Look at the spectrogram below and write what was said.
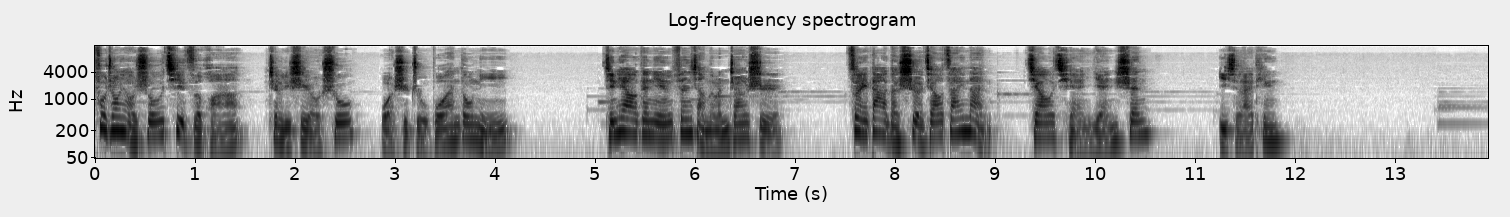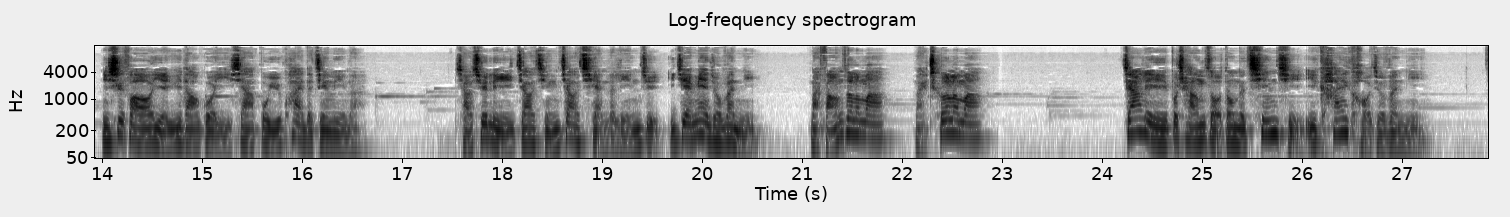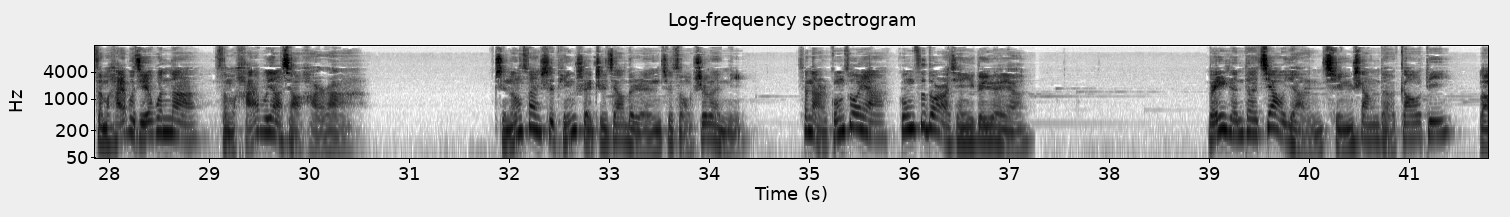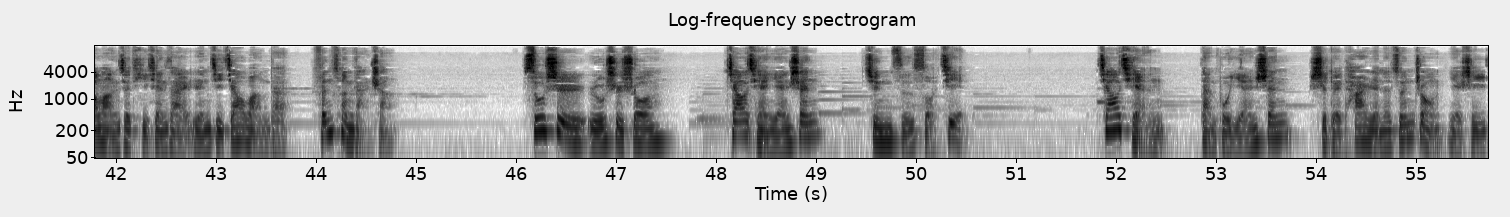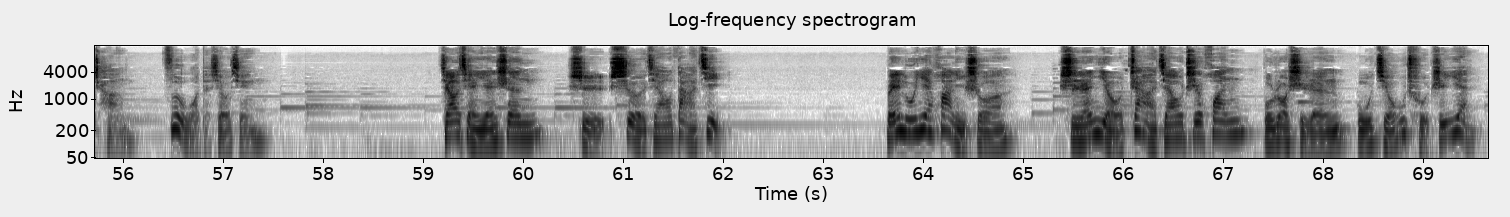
腹中有书气自华，这里是有书，我是主播安东尼。今天要跟您分享的文章是：最大的社交灾难——交浅言深。一起来听。你是否也遇到过以下不愉快的经历呢？小区里交情较浅的邻居，一见面就问你：买房子了吗？买车了吗？家里不常走动的亲戚，一开口就问你。怎么还不结婚呢？怎么还不要小孩啊？只能算是萍水之交的人，却总是问你，在哪儿工作呀？工资多少钱一个月呀？为人的教养、情商的高低，往往就体现在人际交往的分寸感上。苏轼如是说：“交浅言深，君子所戒。交浅但不言深，是对他人的尊重，也是一场自我的修行。”交浅言深是社交大忌。围炉夜话里说：“使人有乍交之欢，不若使人无久处之厌。”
